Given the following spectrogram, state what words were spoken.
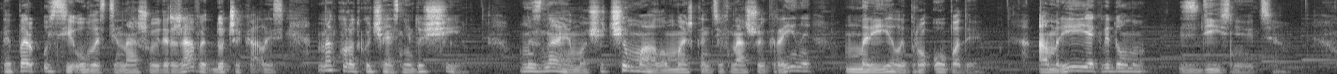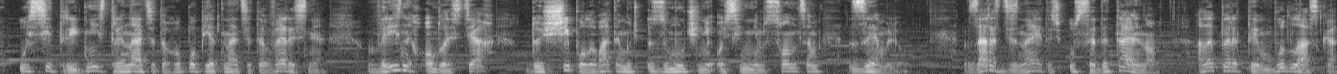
Тепер усі області нашої держави дочекались на короткочасні дощі. Ми знаємо, що чимало мешканців нашої країни мріяли про опади. А мрії, як відомо, здійснюються. Усі три дні з 13 по 15 вересня в різних областях дощі поливатимуть змучені осіннім сонцем землю. Зараз дізнаєтесь усе детально, але перед тим, будь ласка,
